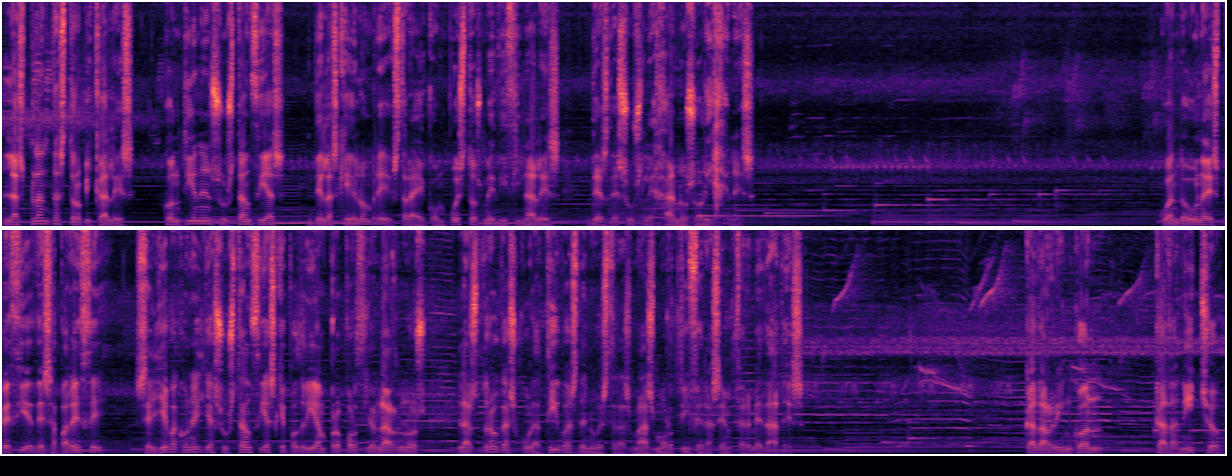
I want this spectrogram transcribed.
Las plantas tropicales contienen sustancias de las que el hombre extrae compuestos medicinales desde sus lejanos orígenes. Cuando una especie desaparece, se lleva con ella sustancias que podrían proporcionarnos las drogas curativas de nuestras más mortíferas enfermedades. Cada rincón, cada nicho,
